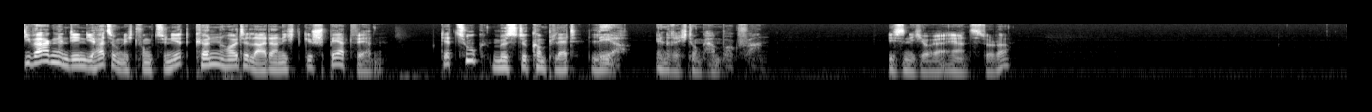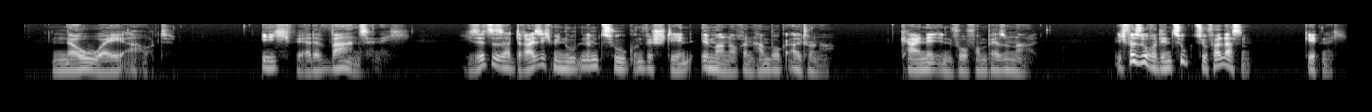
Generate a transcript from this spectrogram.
Die Wagen, in denen die Heizung nicht funktioniert, können heute leider nicht gesperrt werden. Der Zug müsste komplett leer in Richtung Hamburg fahren. Ist nicht euer Ernst, oder? No way out. Ich werde wahnsinnig. Ich sitze seit 30 Minuten im Zug und wir stehen immer noch in Hamburg-Altona. Keine Info vom Personal. Ich versuche, den Zug zu verlassen. Geht nicht.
